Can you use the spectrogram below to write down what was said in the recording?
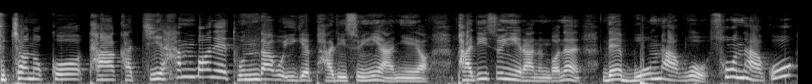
붙여놓고 다 같이 한 번에 돈다고 이게 body swing이 아니에요. body swing이라는 거는 내 몸하고 손하고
